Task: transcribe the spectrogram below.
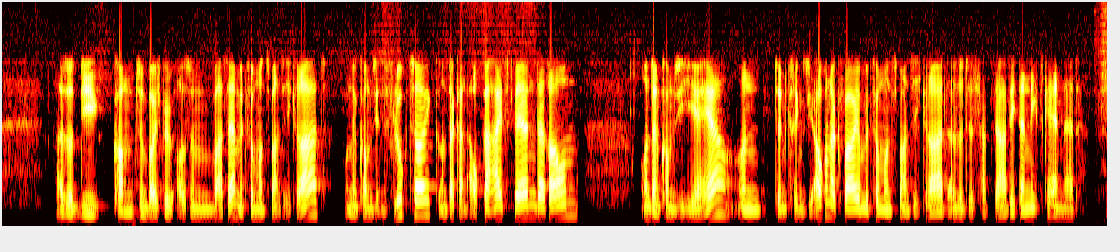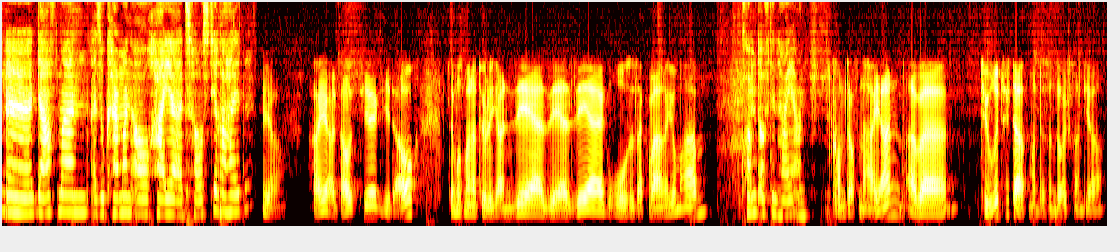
Also die kommen zum Beispiel aus dem Wasser mit 25 Grad und dann kommen sie ins Flugzeug und da kann auch geheizt werden, der Raum. Und dann kommen sie hierher und dann kriegen sie auch ein Aquarium mit 25 Grad. Also das hat, da hat sich dann nichts geändert. äh, darf man, also kann man auch Haie als Haustiere halten? Ja, Haie als Haustier geht auch. Da muss man natürlich ein sehr, sehr, sehr großes Aquarium haben. Kommt auf den Hai an. Kommt auf einen Hai an, aber theoretisch darf man das in Deutschland ja.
